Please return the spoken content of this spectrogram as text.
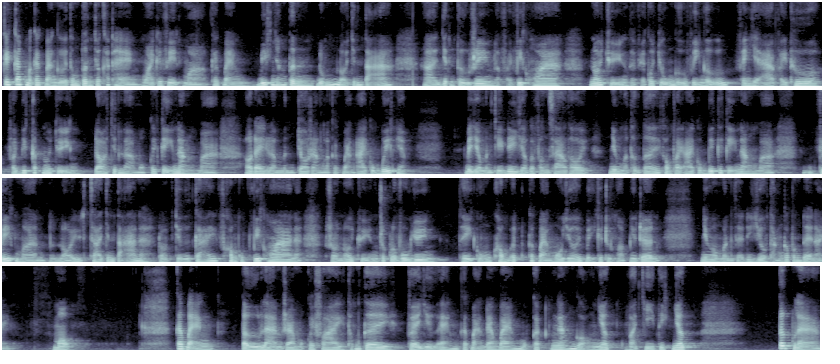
cái cách mà các bạn gửi thông tin cho khách hàng ngoài cái việc mà các bạn biết nhắn tin đúng loại chính tả à, danh từ riêng là phải viết hoa nói chuyện thì phải có chủ ngữ vị ngữ phải dạ phải thưa phải biết cách nói chuyện đó chính là một cái kỹ năng mà ở đây là mình cho rằng là các bạn ai cũng biết nha bây giờ mình chỉ đi vào cái phần sau thôi. Nhưng mà thực tế không phải ai cũng biết cái kỹ năng mà viết mà lỗi sai chính tả nè, rồi chữ cái không có viết hoa nè, rồi nói chuyện rất là vô duyên, thì cũng không ít các bạn môi giới bị cái trường hợp như trên. Nhưng mà mình sẽ đi vô thẳng cái vấn đề này. Một, các bạn tự làm ra một cái file thống kê về dự án các bạn đang bán một cách ngắn gọn nhất và chi tiết nhất tức là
